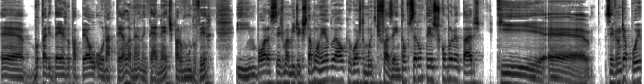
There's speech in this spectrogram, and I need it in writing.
é, botar ideias no papel ou na tela, né, na internet, para o mundo ver. E embora seja uma mídia que está morrendo, é algo que eu gosto muito de fazer. Então serão textos complementares que é, serviram de apoio,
